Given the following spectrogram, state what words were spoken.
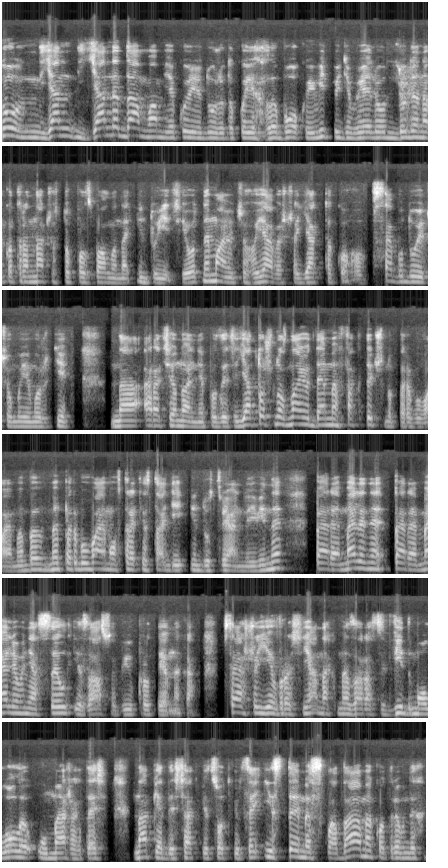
Ну я, я не дам вам якоїсь дуже такої глибокої відповіді, бо я лю- людина, котра начисто позбавлена інтуїції. От не маю цього явища, як такого. Все будується в моєму житті на раціональній позиції. Я точно знаю, де ми фактично перебуваємо. Ми, ми перебуваємо в третій стадії індустріальної війни, перемелення, перемелювання сил і засобів противника. Все, що є в росіянах, ми зараз відмололи у межах десь на 50%. Це і з тими складами, котрі в них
